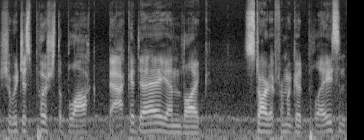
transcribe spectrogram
Should we just push the block back a day and like start it from a good place and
